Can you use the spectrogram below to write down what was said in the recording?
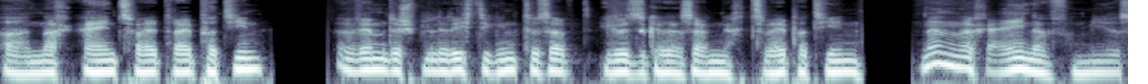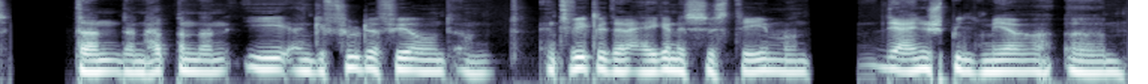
äh, nach ein, zwei, drei Partien, wenn man das Spiel richtig intus hat, ich würde sogar sagen, nach zwei Partien, nein, nach einer von mir aus, dann, dann hat man dann eh ein Gefühl dafür und, und entwickelt ein eigenes System und der eine spielt mehr. Ähm,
